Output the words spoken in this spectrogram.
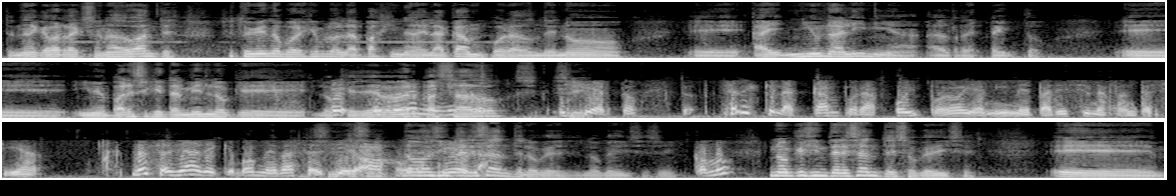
tendrían que haber reaccionado antes. Yo estoy viendo, por ejemplo, la página de la Cámpora, donde no eh, hay ni una línea al respecto. Eh, y me parece que también lo que lo que Eh, debe haber pasado sí, es cierto. ¿Sabes que la cámpora hoy por hoy a mí me parece una fantasía? Más allá de que vos me vas a Sí, decir, es- ojo, no, es Graciela". interesante lo que lo que dice, sí. ¿Cómo? No, que es interesante eso que dice. Eh,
